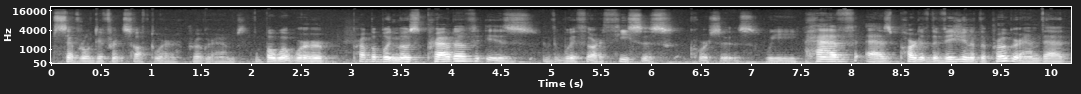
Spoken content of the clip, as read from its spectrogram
several different software software programs. But what we're probably most proud of is with our thesis courses. We have, as part of the vision of the program, that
